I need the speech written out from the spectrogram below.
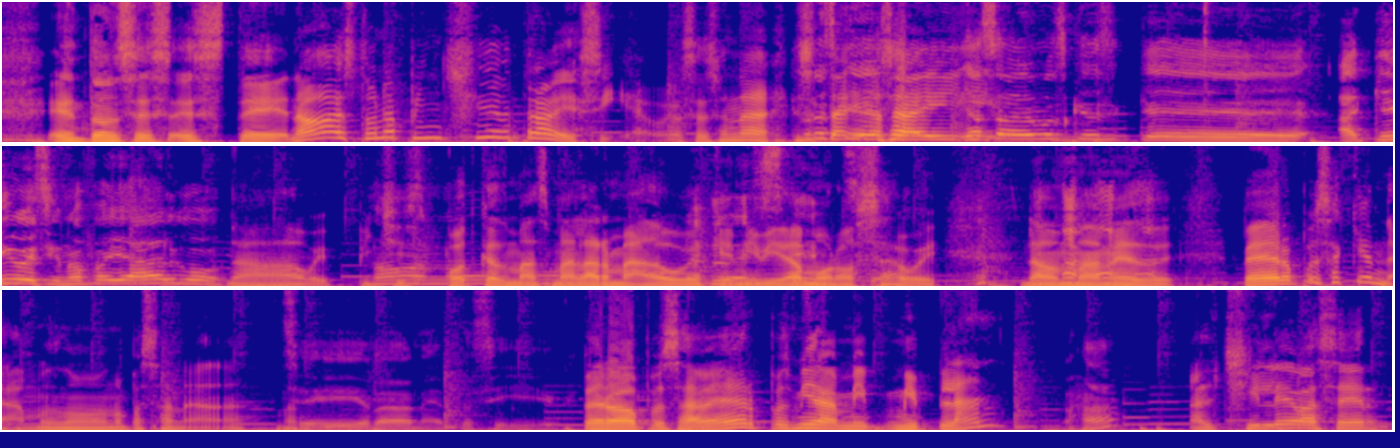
Entonces, este, no, esto es una pinche travesía, güey. O sea, es una... ya, sabemos que, es, que aquí, güey, si no falla algo... No, güey, pinches podcast más mal armado, güey, que mi vida amorosa, güey. No mames, güey. Pero pues aquí andamos, no, no pasa nada. Sí, la neta, sí. Pero pues a ver, pues mira, mi, mi plan al Chile va a ser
